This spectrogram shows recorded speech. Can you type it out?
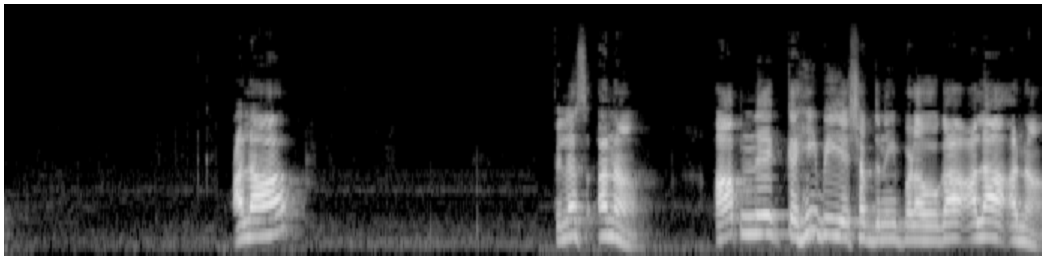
अला प्लस अना। आपने कहीं भी ये शब्द नहीं पढ़ा होगा, अला अना।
